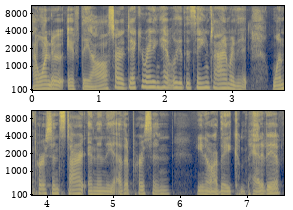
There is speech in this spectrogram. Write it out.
I wonder if they all started decorating heavily at the same time, or that one person start and then the other person, you know, are they competitive?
